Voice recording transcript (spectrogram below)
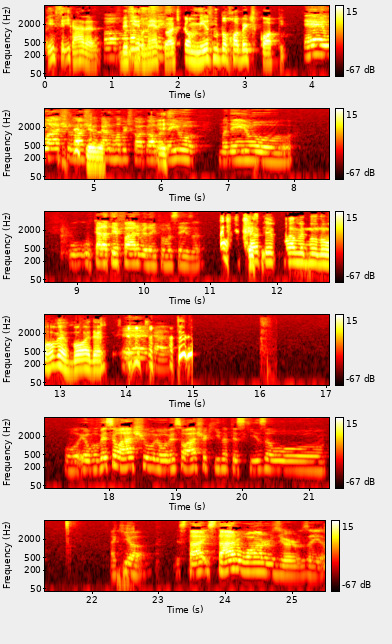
Esse cara Ó, desse boneco, eu acho que é o mesmo do Robert Kopp. É, eu acho, eu acho que é o cara do Robert Kopp. Ó, mandei o. Mandei o. O, o Karate Farmer aí pra vocês, ó. Karate Farm no, no hoverboard, né? É, cara. Eu vou ver se eu acho. Eu vou ver se eu acho aqui na pesquisa o. Aqui, ó. Star, Star Wars Yours aí, ó.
